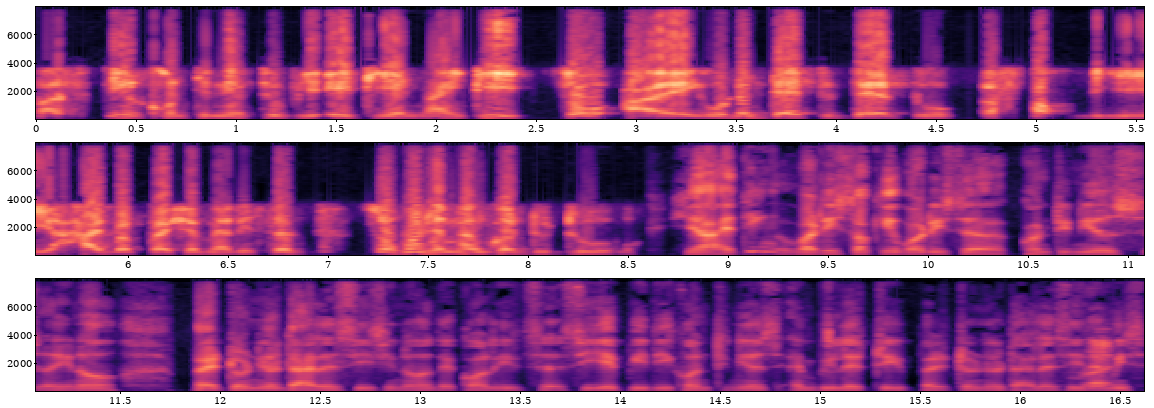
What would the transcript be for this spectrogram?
but still continue to be 80 and 90. So I wouldn't dare to dare to uh, stop the high blood pressure medicine. So what am I going to do? Yeah, I think what he's talking about is a continuous, uh, you know, peritoneal dialysis. You know, they call it uh, CAPD, continuous ambulatory peritoneal dialysis. Right. That means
